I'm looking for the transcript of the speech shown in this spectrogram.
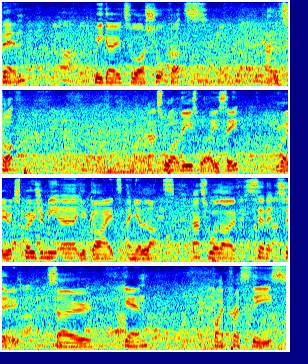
then we go to our shortcuts at the top. That's what these were, you see? You got your exposure meter, your guides, and your LUTs. That's what I've set it to. So again, if I press these,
